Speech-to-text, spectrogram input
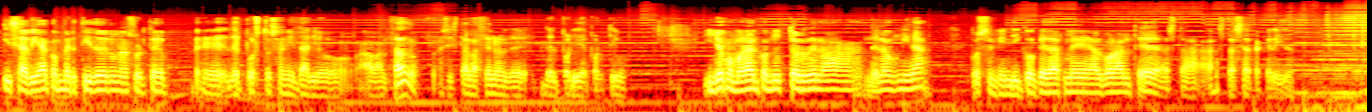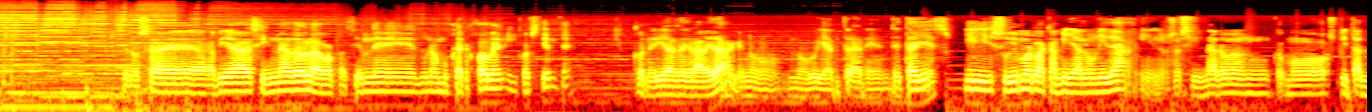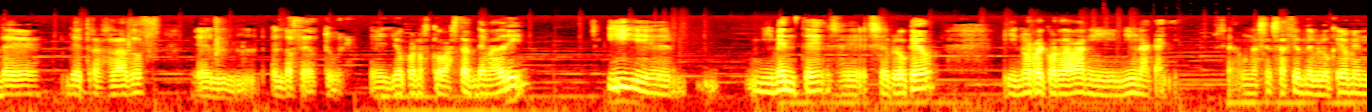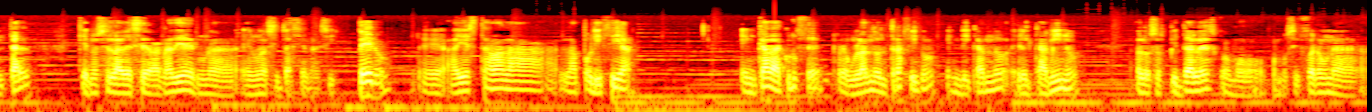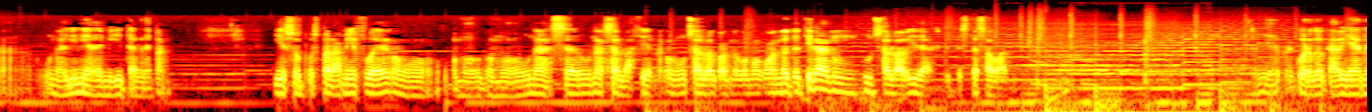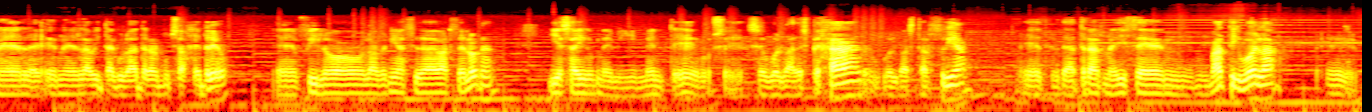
y se había convertido en una suerte de, puesto sanitario avanzado, las instalaciones del Polideportivo. Y yo, como era el conductor de la, de la unidad, pues se me indicó quedarme al volante hasta, hasta ser requerido. Se nos había asignado la evacuación de una mujer joven inconsciente con heridas de gravedad, que no, voy a entrar en detalles, y subimos la camilla a la unidad y nos asignaron como hospital de, traslados el, 12 de octubre. Eh, yo conozco bastante Madrid y eh, mi mente se, bloqueó y no recordaba ni, una calle. O sea, una sensación de bloqueo mental que no se la desea a nadie en una, en una situación así. Pero eh, ahí estaba la, la policía en cada cruce, regulando el tráfico, indicando el camino a los hospitales como, como si fuera una, una, línea de militar de pan. Y eso pues para mí fue como, como, como una, una salvación, como un salva, cuando, como cuando te tiran un, salvavidas que te estás ahogando. recuerdo que había en el, en el habitáculo lateral mucho ajetreo, filo la avenida Ciudad de Barcelona y es ahí donde mi mente pues, se, se vuelve a despejar, vuelve a estar fría eh, desde atrás me dicen bate y vuela. Eh,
